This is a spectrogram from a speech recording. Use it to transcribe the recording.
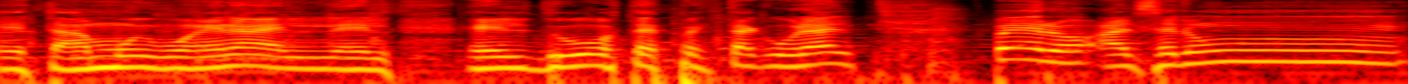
está muy buena, el, el- el dúo está espectacular, pero al ser un,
